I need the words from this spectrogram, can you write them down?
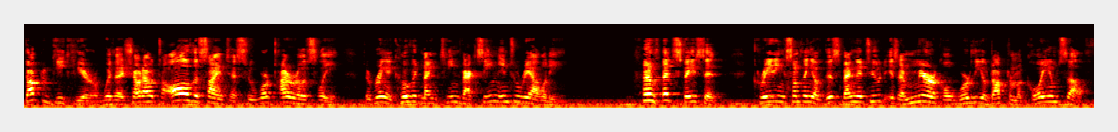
Dr. Geek here with a shout out to all the scientists who worked tirelessly to bring a COVID 19 vaccine into reality. Let's face it, creating something of this magnitude is a miracle worthy of Dr. McCoy himself.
